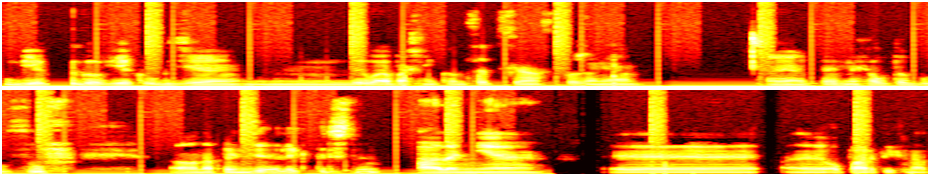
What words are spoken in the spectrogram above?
ubiegłego wieku, gdzie mm, była właśnie koncepcja stworzenia pewnych autobusów o napędzie elektrycznym, ale nie e, e, opartych na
